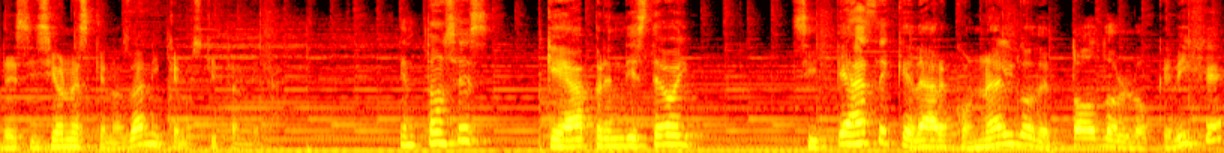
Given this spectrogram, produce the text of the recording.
decisiones que nos dan y que nos quitan dinero. Entonces, ¿qué aprendiste hoy? Si te has de quedar con algo de todo lo que dije,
